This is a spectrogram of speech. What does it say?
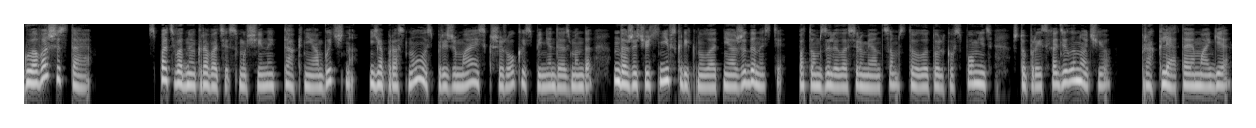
Глава шестая. Спать в одной кровати с мужчиной так необычно. Я проснулась, прижимаясь к широкой спине Дезмонда. Даже чуть не вскрикнула от неожиданности. Потом залилась румянцем, стоило только вспомнить, что происходило ночью. Проклятая магия!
